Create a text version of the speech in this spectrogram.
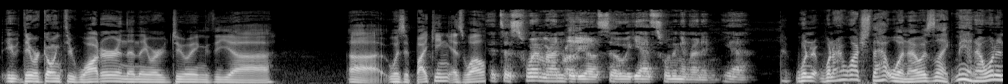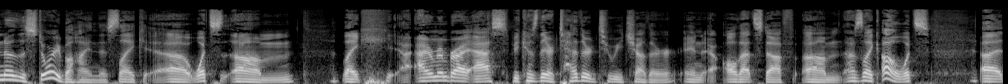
it, they were going through water and then they were doing the. Uh, uh, was it biking as well? It's a swim run video, so yeah, swimming and running. Yeah when when I watched that one, I was like, man, I want to know the story behind this. Like, uh, what's um, like? I remember I asked because they're tethered to each other and all that stuff. Um, I was like, oh, what's? Uh,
